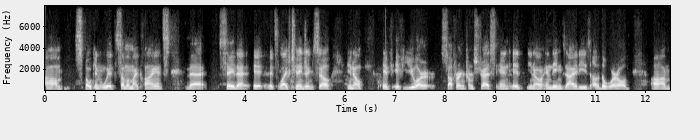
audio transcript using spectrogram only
um, spoken with some of my clients that say that it, it's life changing. So, you know, if if you are suffering from stress and it, you know, and the anxieties of the world, um,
